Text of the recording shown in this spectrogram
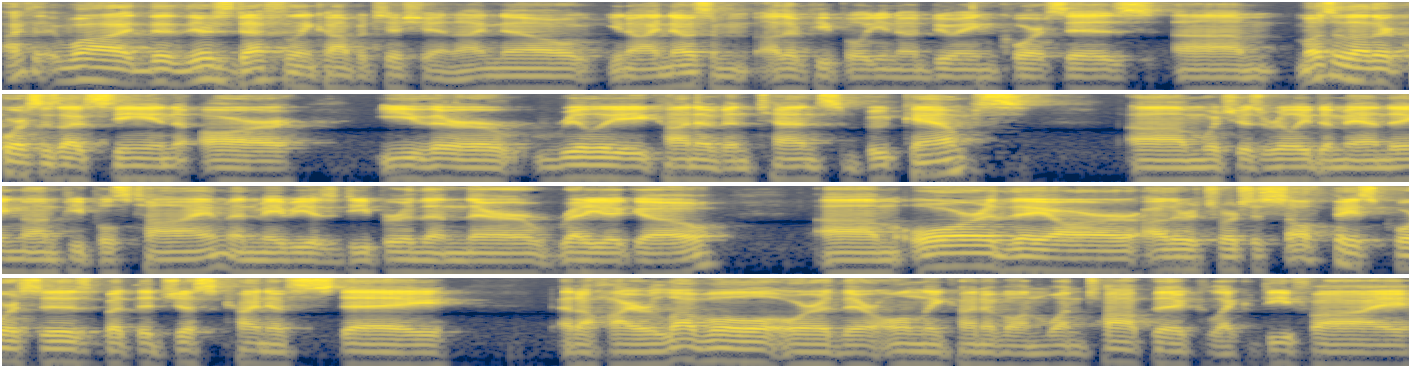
I think well, th- there's definitely competition. I know, you know, I know some other people, you know, doing courses. Um, most of the other courses I've seen are either really kind of intense boot camps, um, which is really demanding on people's time and maybe is deeper than they're ready to go. Um, or they are other sorts of self-paced courses, but that just kind of stay at a higher level, or they're only kind of on one topic, like DeFi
